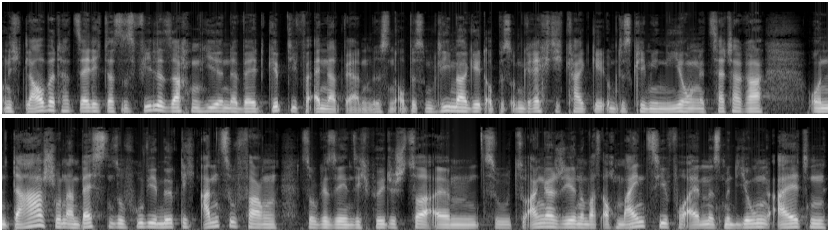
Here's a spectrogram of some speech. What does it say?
Und ich glaube tatsächlich, dass es viele Sachen hier in der Welt gibt, die verändert werden müssen. Ob es um Klima geht, ob es um Gerechtigkeit geht, um Diskriminierung etc. Und da schon am besten so früh wie möglich anzufangen, so gesehen, sich politisch zu, ähm, zu, zu engagieren und was auch mein Ziel vor allem ist, mit jungen Alten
